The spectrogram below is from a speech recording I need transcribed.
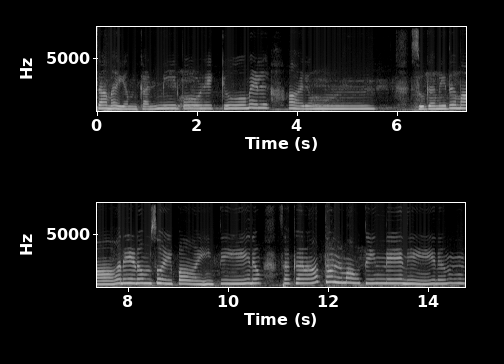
സമയം കണ്ണീർ പൊഴിക്കുമെൽ ആരും. സുഖമിത് മാറിടും സ്വയ്പായി തീരും. സക്കറാത്തുൽ മൗത്തിന്റെ നേരം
